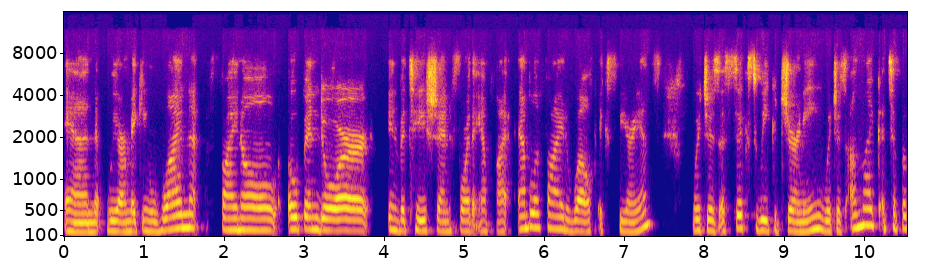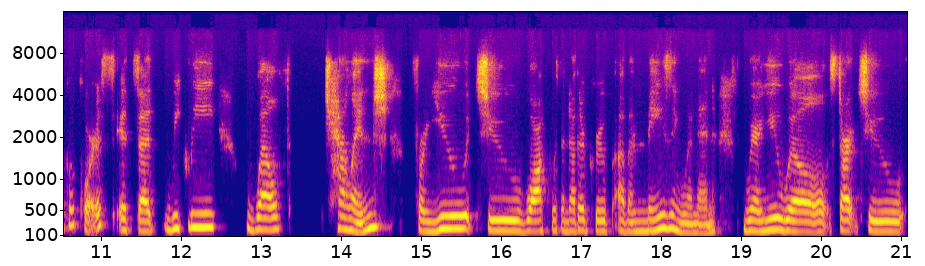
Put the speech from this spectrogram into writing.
And we are making one final open door invitation for the Ampli- Amplified Wealth Experience, which is a six week journey, which is unlike a typical course. It's a weekly wealth challenge for you to walk with another group of amazing women where you will start to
